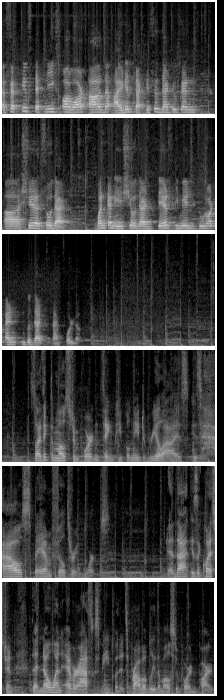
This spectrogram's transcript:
effective techniques or what are the ideal practices that you can uh, share so that one can ensure that their email do not end into that spam folder? So, I think the most important thing people need to realize is how spam filtering works. And that is a question that no one ever asks me, but it's probably the most important part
